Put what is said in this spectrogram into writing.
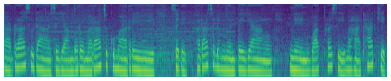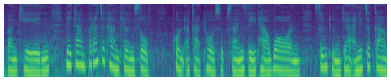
รัตนราชสุดาสยามบรมราชกุมารี เสด็จพระราชดำเนินไปยัง เมนวัดพระศรีมหาธาตุเขตบางเขน ในการพระราชทานเพลิงศพพลอากาศโทสุขสันต์ศรีถาวร ซึ่งถึงแก่อนิจกรรม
